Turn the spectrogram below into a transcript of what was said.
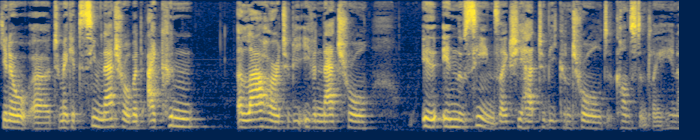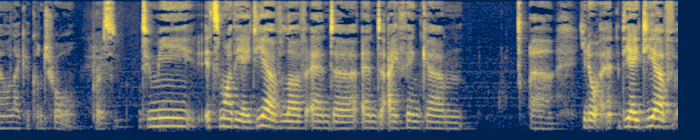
you know, uh, to make it seem natural. But I couldn't allow her to be even natural in, in the scenes. Like she had to be controlled constantly. You know, like a control person. To me, it's more the idea of love, and uh, and I think. Um, uh, you know, the idea of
